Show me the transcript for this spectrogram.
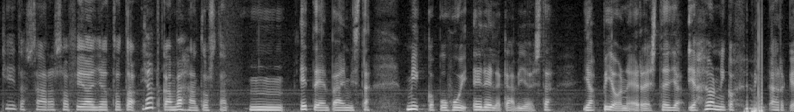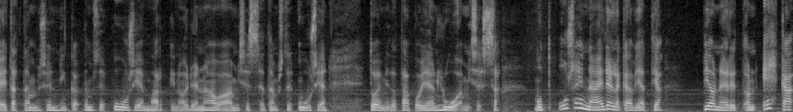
Kiitos Saara-Sofia ja tota, jatkan vähän tuosta mm, eteenpäin, mistä Mikko puhui edelläkävijöistä ja pioneereista. Ja, ja he on niin hyvin tärkeitä tämmöisen, niin tämmöisen uusien markkinoiden avaamisessa ja tämmöisten uusien toimintatapojen luomisessa. Mutta usein nämä edelläkävijät ja pioneerit on ehkä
